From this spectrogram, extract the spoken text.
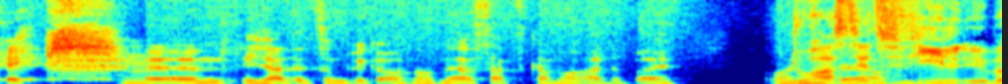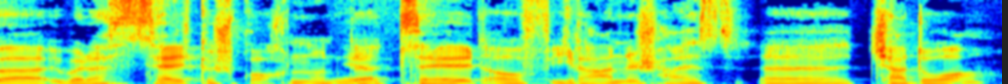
mhm. ähm, ich hatte zum Glück auch noch eine Ersatzkamera dabei. Und, du hast jetzt viel über, über das Zelt gesprochen und ja. der Zelt auf Iranisch heißt äh, Chador.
